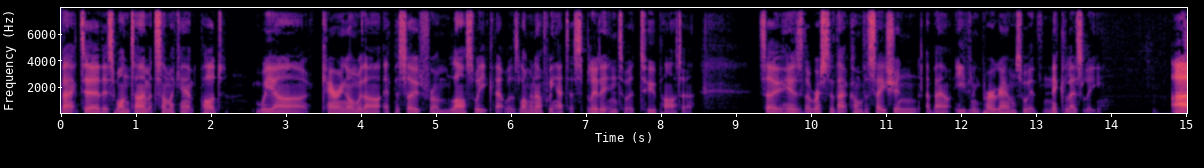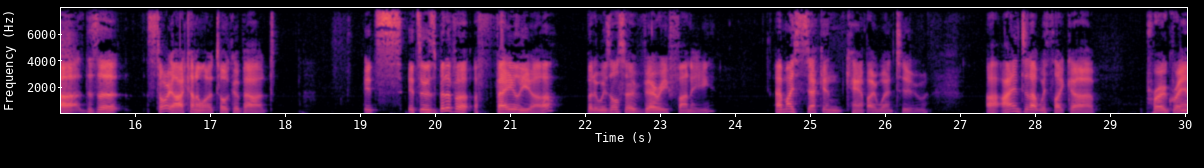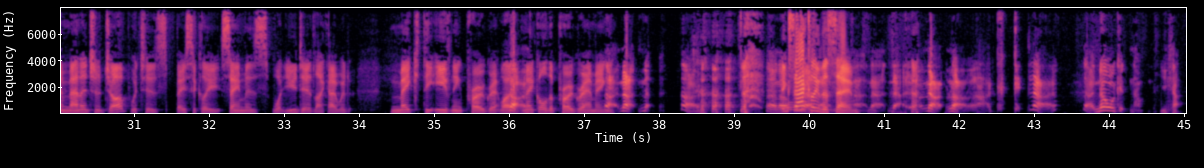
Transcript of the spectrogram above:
Back to this one time at summer camp pod. We are carrying on with our episode from last week. That was long enough. We had to split it into a two-parter. So here's the rest of that conversation about evening programs with Nick Leslie. Uh, there's a story I kind of want to talk about. It's it's it was a bit of a, a failure, but it was also very funny. At my second camp I went to, uh, I ended up with like a program manager job, which is basically same as what you did. Like I would make the evening program, like No. make all the programming. No, no, no. No. No, no, Exactly no, the no, same. No, no, no, no, no, no, no, one could. No, you can't.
